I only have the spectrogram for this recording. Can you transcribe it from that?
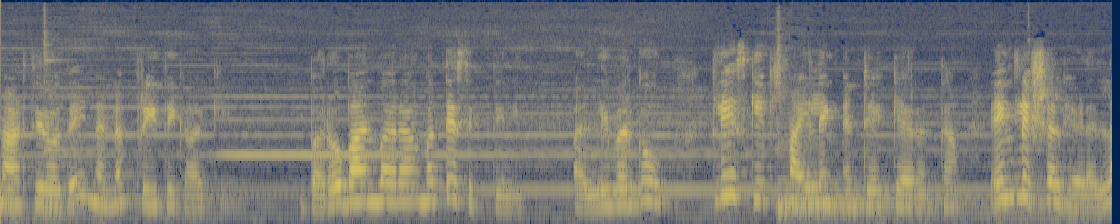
ಮಾಡ್ತಿರೋದೇ ನನ್ನ ಪ್ರೀತಿಗಾಗಿ. ಬರೋ ಭಾನುವಾರ ಮತ್ತೆ ಸಿಗ್ತೀನಿ. ಅಲ್ಲಿವರೆಗೂ please keep smiling and take care ಅಂತ ಇಂಗ್ಲೀಷಲ್ಲಿ ಹೇಳಲ್ಲ?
